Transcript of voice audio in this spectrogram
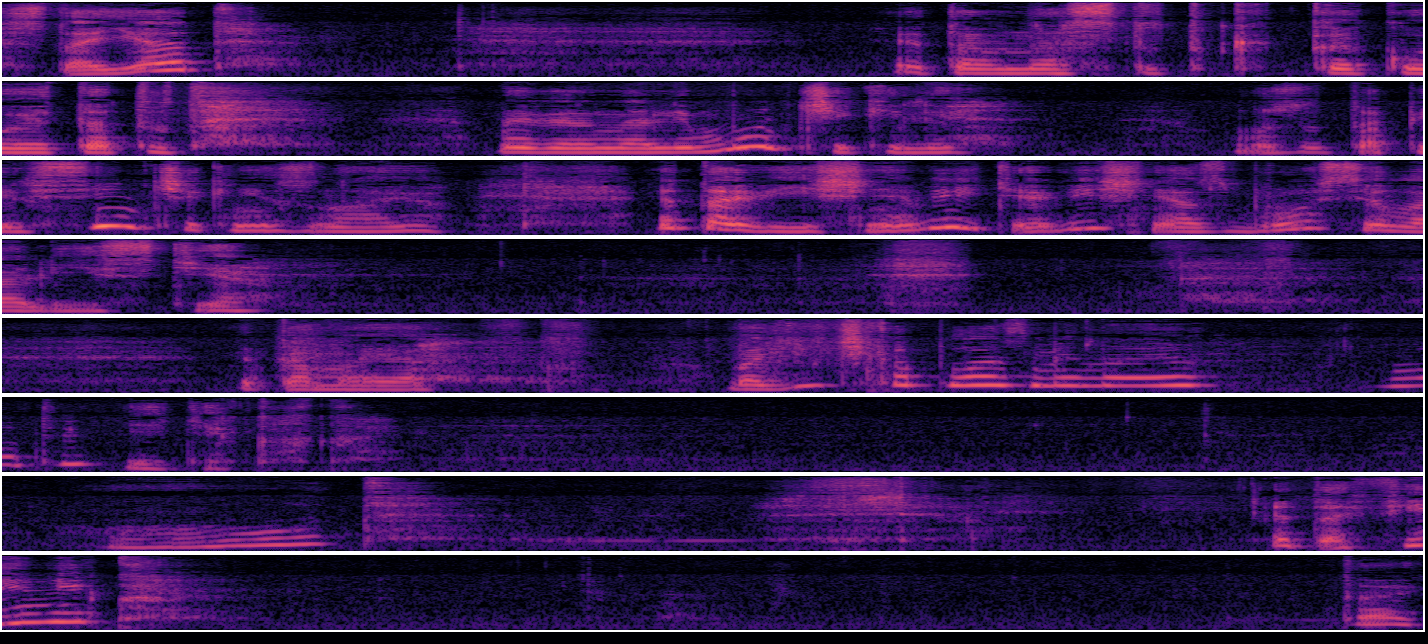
стоят. Это у нас тут какое-то тут, наверное, лимончик или, может, апельсинчик, не знаю. Это вишня. Видите, вишня сбросила листья. Это моя водичка плазменная. Вот видите как. Вот. Это финик. Так,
